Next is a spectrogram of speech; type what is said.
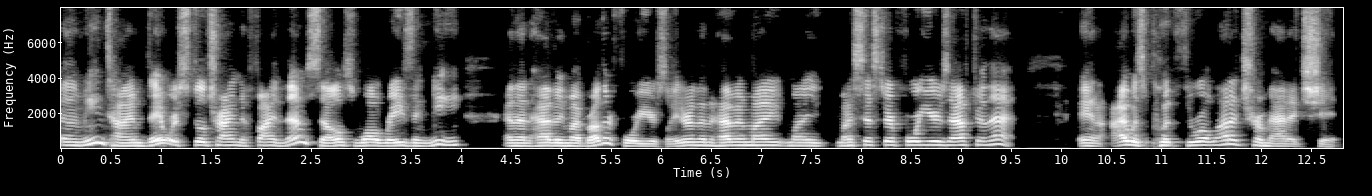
in the meantime, they were still trying to find themselves while raising me and then having my brother four years later, and then having my my my sister four years after that. And I was put through a lot of traumatic shit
